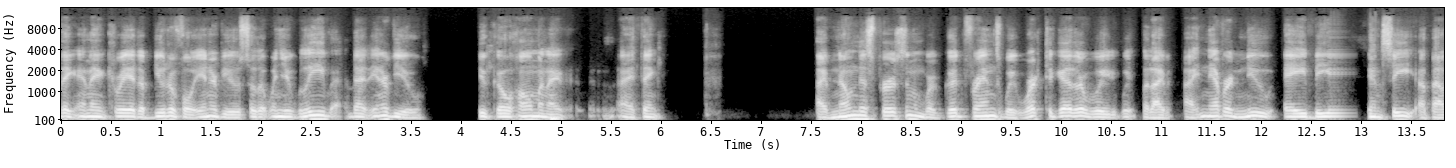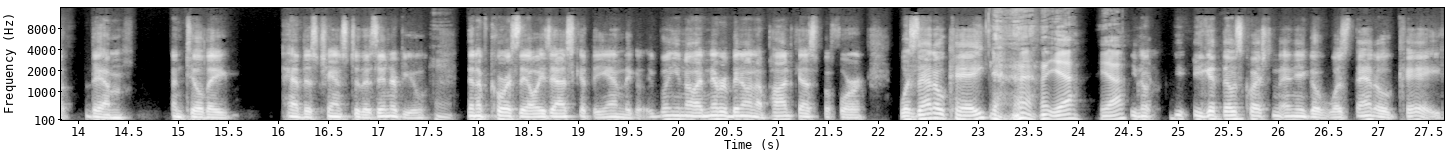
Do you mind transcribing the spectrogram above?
They, and they created a beautiful interview so that when you leave that interview you go home and i i think i've known this person. We're good friends. We work together. We, we but i i never knew a b and c about them until they had this chance to this interview. Hmm. Then, of course, they always ask at the end, they go, Well, you know, I've never been on a podcast before. Was that okay? yeah. Yeah. You know, you, you, get those questions and you go, Was that okay?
